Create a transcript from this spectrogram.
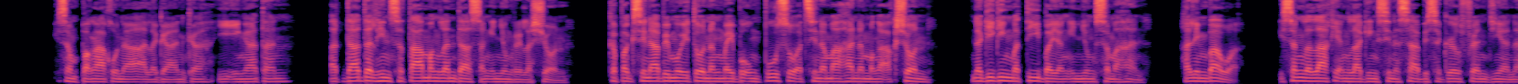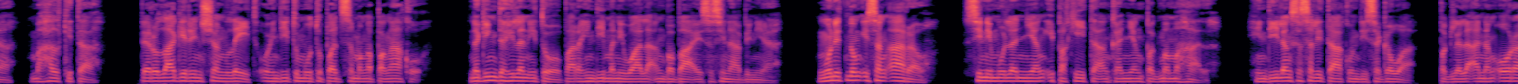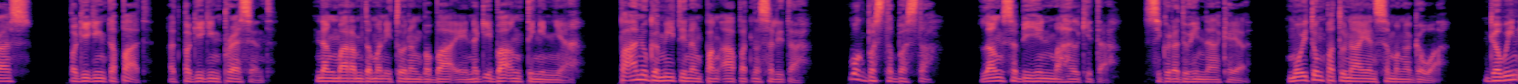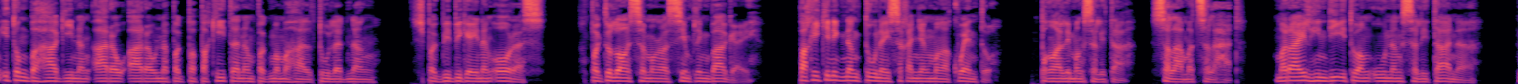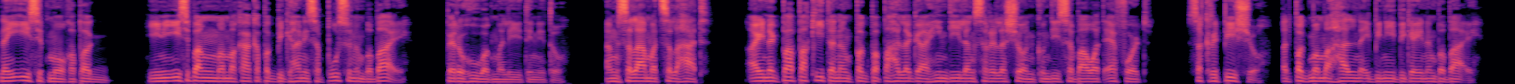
Isang pangako na aalagaan ka, iingatan, at dadalhin sa tamang landas ang inyong relasyon. Kapag sinabi mo ito ng may buong puso at sinamahan ng mga aksyon, nagiging matibay ang inyong samahan. Halimbawa, Isang lalaki ang laging sinasabi sa girlfriend niya na, mahal kita, pero lagi rin siyang late o hindi tumutupad sa mga pangako. Naging dahilan ito para hindi maniwala ang babae sa sinabi niya. Ngunit nung isang araw, sinimulan niyang ipakita ang kanyang pagmamahal. Hindi lang sa salita kundi sa gawa, paglalaan ng oras, pagiging tapat, at pagiging present. Nang maramdaman ito ng babae, nag-iba ang tingin niya. Paano gamitin ang pang-apat na salita? Huwag basta-basta. Lang sabihin mahal kita. Siguraduhin na kaya mo itong patunayan sa mga gawa. Gawin itong bahagi ng araw-araw na pagpapakita ng pagmamahal tulad ng pagbibigay ng oras, pagtulong sa mga simpleng bagay, pakikinig ng tunay sa kanyang mga kwento, pangalimang salita, salamat sa lahat. Marahil hindi ito ang unang salita na naiisip mo kapag iniisip ang makakapagbigani sa puso ng babae, pero huwag maliitin ito. Ang salamat sa lahat ay nagpapakita ng pagpapahalaga hindi lang sa relasyon kundi sa bawat effort, sakripisyo at pagmamahal na ibinibigay ng babae.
